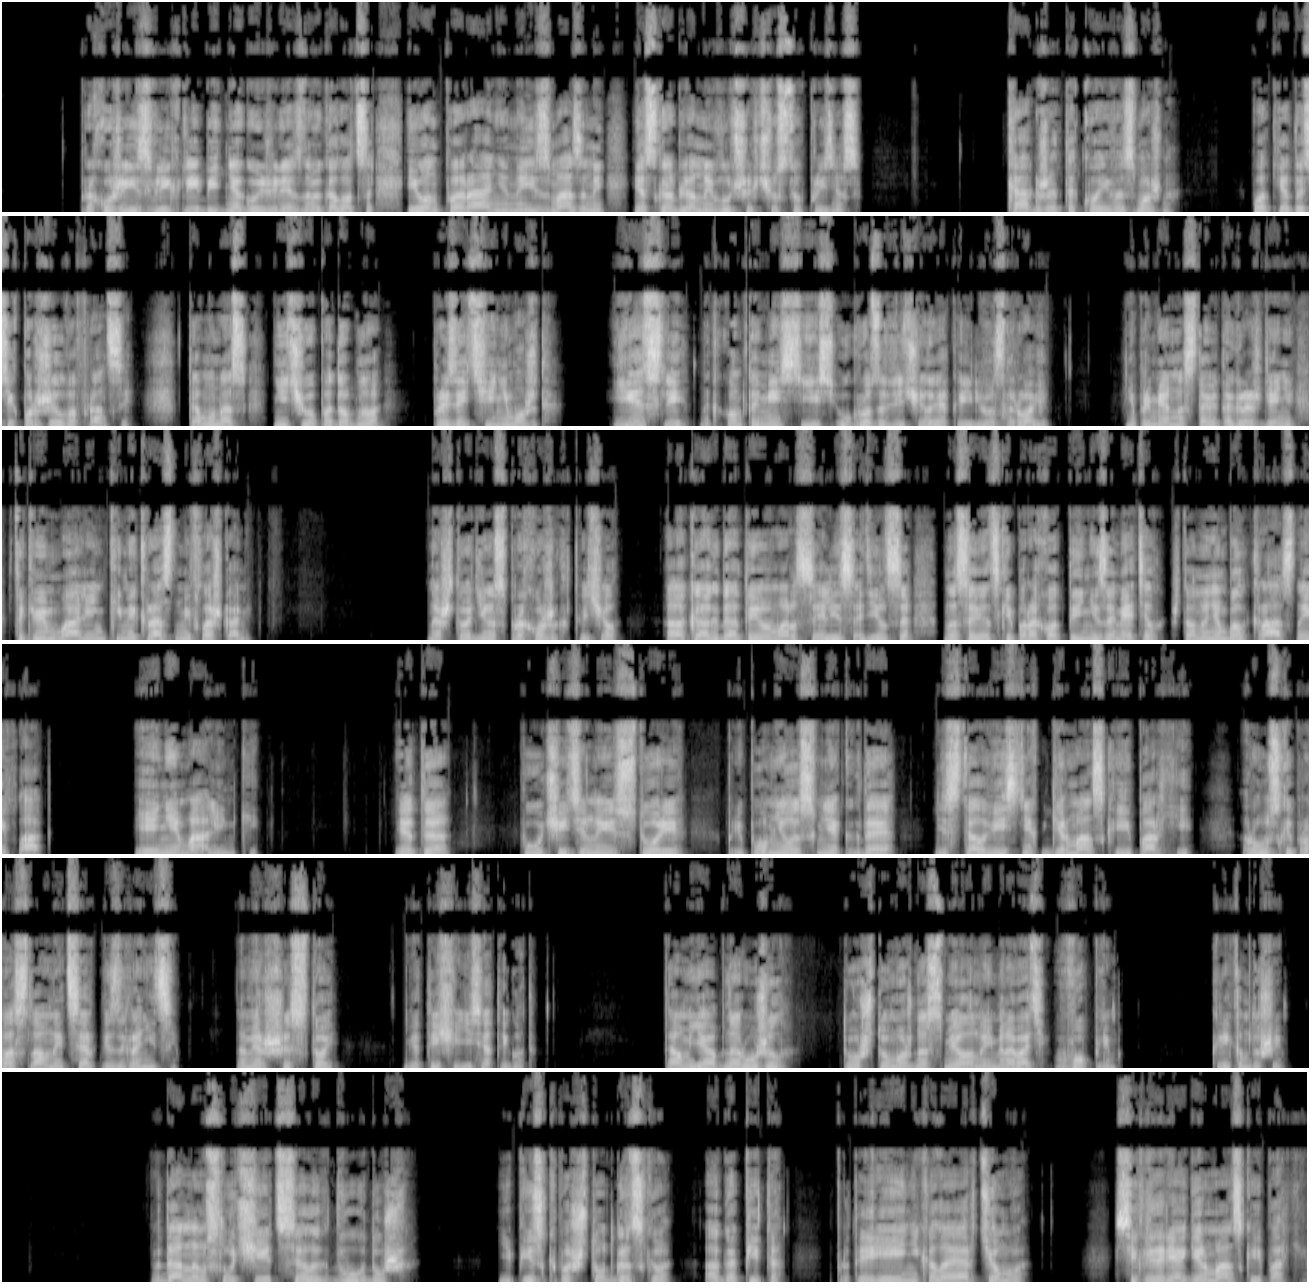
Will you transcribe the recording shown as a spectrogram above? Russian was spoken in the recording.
Прохожие извлекли беднягу из железного колодца, и он, пораненный, измазанный и оскорбленный в лучших чувствах, произнес. «Как же такое возможно? Вот я до сих пор жил во Франции. Там у нас ничего подобного произойти не может. Если на каком-то месте есть угроза для человека или его здоровья, непременно ставят ограждение с такими маленькими красными флажками. На что один из прохожих отвечал, «А когда ты в Марселе садился на советский пароход, ты не заметил, что на нем был красный флаг? И не маленький». Эта поучительная история припомнилась мне, когда я листал вестник германской епархии Русской Православной Церкви за границей, номер 6, 2010 год. Там я обнаружил то, что можно смело наименовать воплем, криком души. В данном случае целых двух душ — епископа Штутгартского Агапита, протеерея Николая Артемова, секретаря германской епархии.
